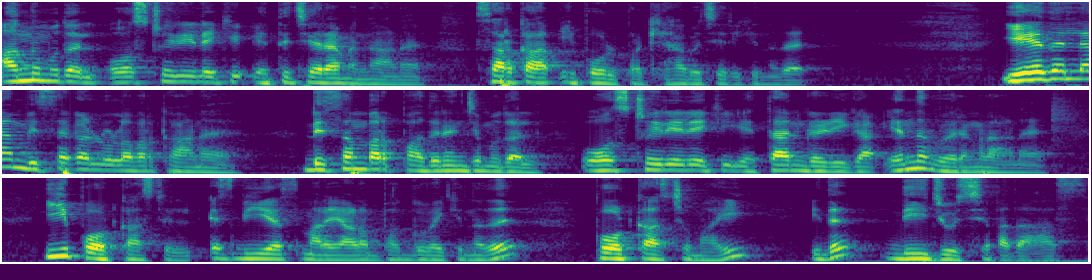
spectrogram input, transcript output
അന്നു മുതൽ ഓസ്ട്രേലിയയിലേക്ക് എത്തിച്ചേരാമെന്നാണ് സർക്കാർ ഇപ്പോൾ പ്രഖ്യാപിച്ചിരിക്കുന്നത്. ഏതെല്ലാം വിസകളിലുള്ളവർക്കാണ് ഡിസംബർ പതിനഞ്ച് മുതൽ ഓസ്ട്രേലിയയിലേക്ക് എത്താൻ കഴിയുക എന്ന വിവരങ്ങളാണ് ഈ പോഡ്കാസ്റ്റിൽ എസ് ബി എസ് മലയാളം പങ്കുവയ്ക്കുന്നത് പോഡ്കാസ്റ്റുമായി ഇത് ദിജു ശിവദാസ്.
